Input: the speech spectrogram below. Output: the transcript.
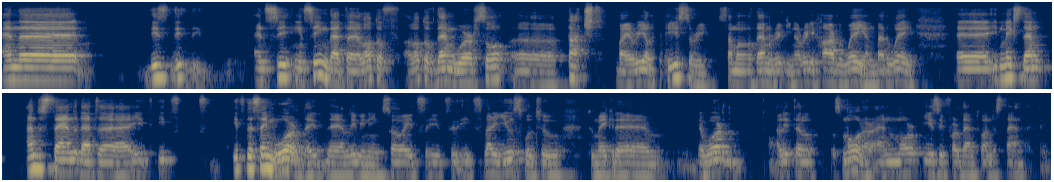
and uh, this, this and see, in seeing that a lot of a lot of them were so uh, touched by real history, some of them in a really hard way and bad way, uh, it makes them understand that uh, it, it's it's the same world they, they are living in. So it's it's it's very useful to to make the the world a little smaller and more easy for them to understand. I think.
